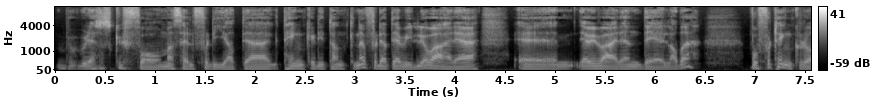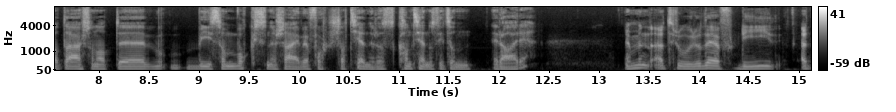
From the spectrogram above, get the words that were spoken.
blir jeg så skuffa over meg selv fordi at jeg tenker de tankene, fordi at jeg vil jo være eh, Jeg vil være en del av det. Hvorfor tenker du at det er sånn at eh, vi som voksne skeive fortsatt oss, kan kjenne oss litt sånn rare? Ja, men jeg tror jo det er fordi jeg,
